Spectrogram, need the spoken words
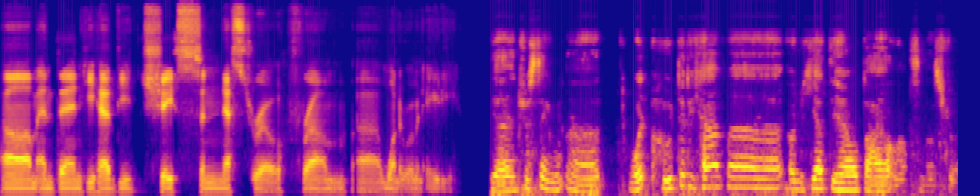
Um, and then he had the Chase Sinestro from uh, Wonder Woman 80. Yeah, interesting. Uh, what who did he have? Uh, oh, he had the Herald Dial on Sinestro.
